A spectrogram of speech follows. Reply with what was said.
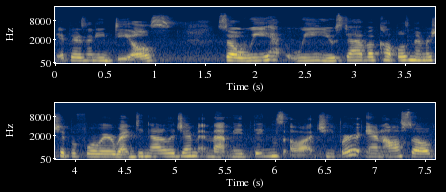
if there's any deals. So we we used to have a couples membership before we were renting out of the gym, and that made things a lot cheaper. And also,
